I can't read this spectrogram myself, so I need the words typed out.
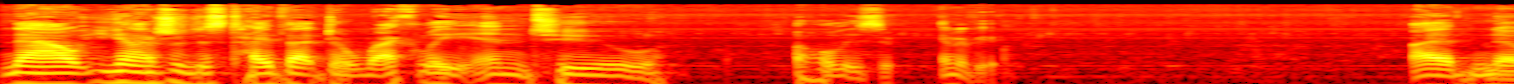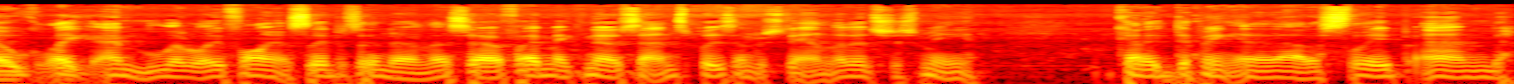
Now, you can actually just type that directly into a Holy interview. I have no like I'm literally falling asleep as I'm doing this. So if I make no sense, please understand that it's just me kind of dipping in and out of sleep, and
